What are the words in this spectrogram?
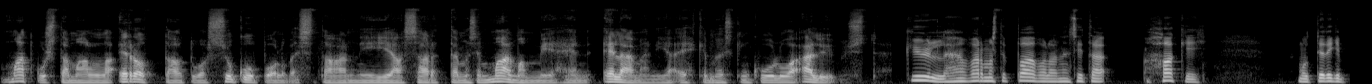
matkustamalla erottautua sukupolvestaan ja saada tämmöisen maailmanmiehen elämän ja ehkä myöskin kuulua älymystöön? Kyllähän varmasti Paavolainen sitä haki, mutta tietenkin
